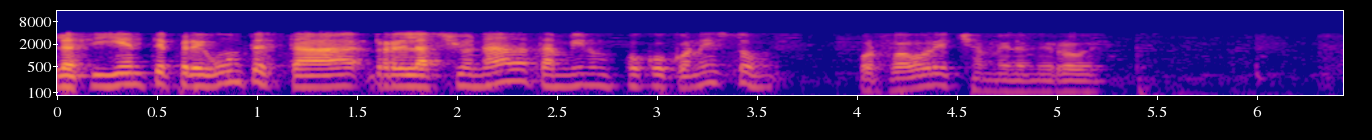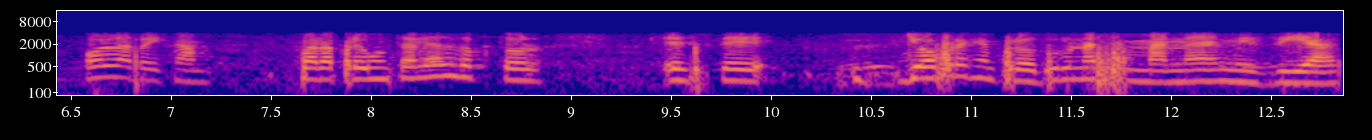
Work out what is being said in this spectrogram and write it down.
La siguiente pregunta está relacionada también un poco con esto. Por favor, échamela, mi Robert. Hola, Reyham. Para preguntarle al doctor, este, yo, por ejemplo, duro una semana en mis días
